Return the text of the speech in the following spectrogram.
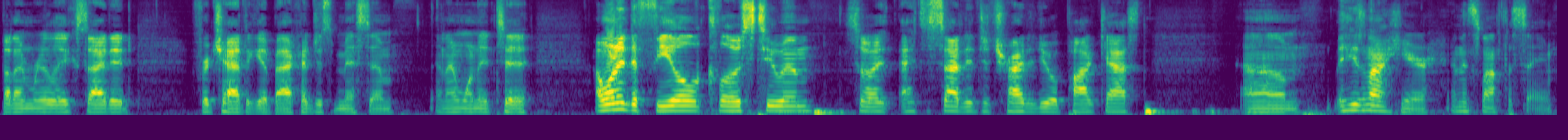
but I'm really excited for Chad to get back. I just miss him, and I wanted to, I wanted to feel close to him, so I, I decided to try to do a podcast. Um, but he's not here, and it's not the same.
